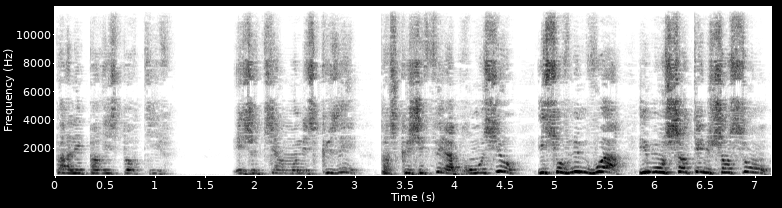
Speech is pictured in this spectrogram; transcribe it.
par les paris sportifs. Et je tiens à m'en excuser parce que j'ai fait la promotion. Ils sont venus me voir, ils m'ont chanté une chanson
